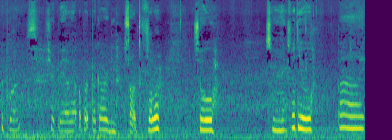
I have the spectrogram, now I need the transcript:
the plants should be a little bit bigger and start to flower. So see you in the next video. Bye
